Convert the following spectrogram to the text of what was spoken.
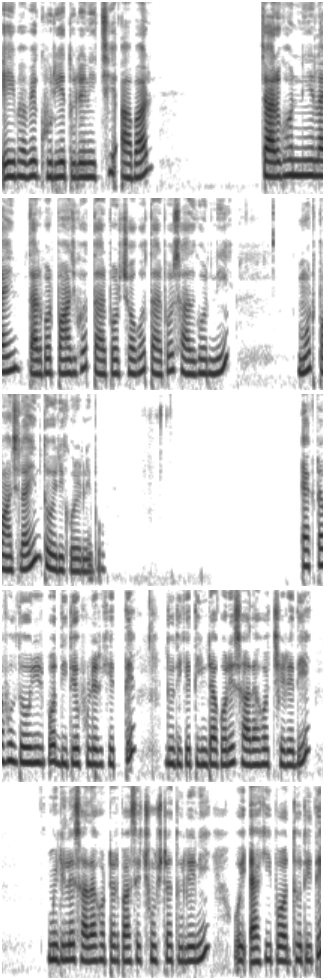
এইভাবে ঘুরিয়ে তুলে নিচ্ছি। আবার চার ঘর নিয়ে লাইন, তারপর পাঁচ ঘর, তারপর ছ ঘর, তারপর সাত ঘর নিয়ে মোট পাঁচ লাইন তৈরি করে নেব। একটা ফুল তৈরির পর দ্বিতীয় ফুলের ক্ষেত্রে দুদিকে তিনটা করে সাদা ঘর ছেড়ে দিয়ে মিডিলে সাদা ঘরটার পাশে ছুঁচটা তুলে নিই। ওই একই পদ্ধতিতে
